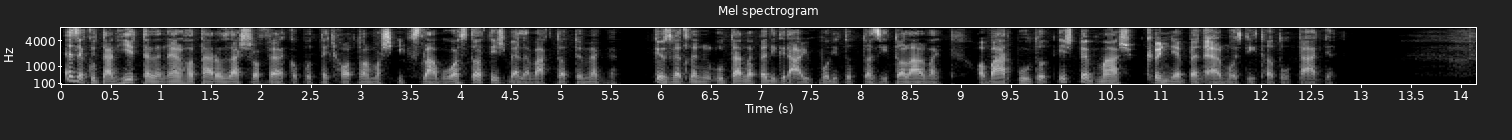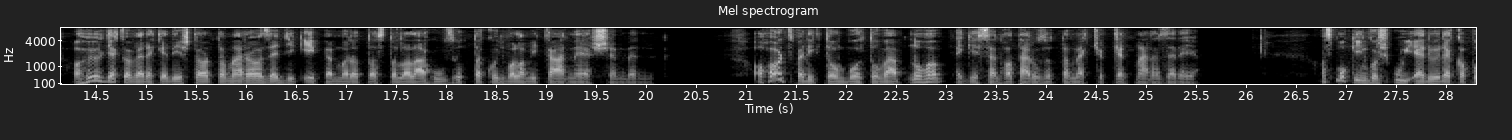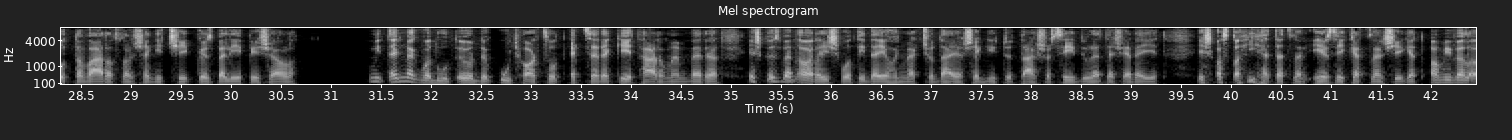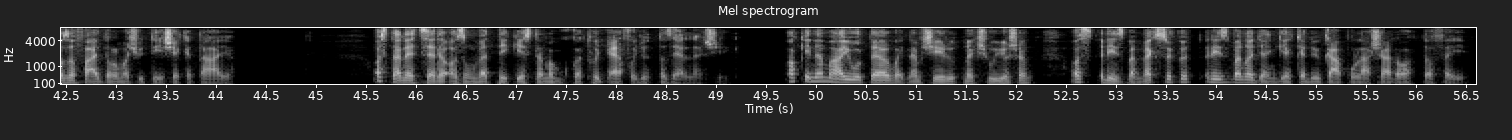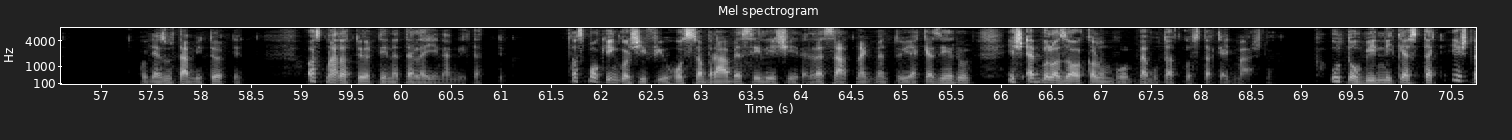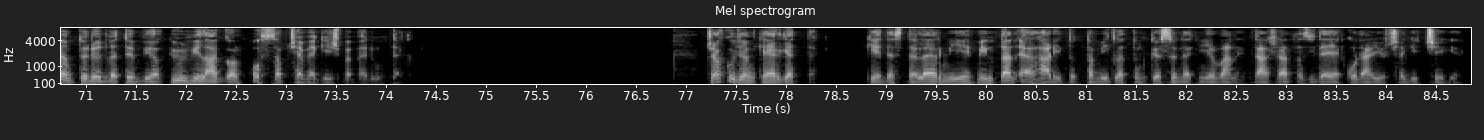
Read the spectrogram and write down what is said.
Ezek után hirtelen elhatározásra felkapott egy hatalmas X-lábú asztalt, és belevágta a tömegbe. Közvetlenül utána pedig rájuk borította az italálványt, a bárpultot és több más, könnyebben elmozdítható tárgyat. A hölgyek a verekedés tartamára az egyik éppen maradt asztal alá húzottak, hogy valami kár ne essen bennük. A harc pedig tombol tovább, noha egészen határozottan megcsökkent már az ereje. A smokingos új erőre kapott a váratlan segítség közbelépése alatt. Mint egy megvadult ördög úgy harcolt egyszerre két-három emberrel, és közben arra is volt ideje, hogy megcsodálja segítő társa szédületes erejét, és azt a hihetetlen érzéketlenséget, amivel az a fájdalmas ütéseket állja. Aztán egyszerre azon vették észre magukat, hogy elfogyott az ellenség. Aki nem ájult el, vagy nem sérült meg súlyosan, az részben megszökött, részben a gyengélkedő kápolására adta a fejét. Hogy ezután mi történt? Azt már a történet elején említettük. A smokingos ifjú hosszabb rábeszélésére leszállt megmentője kezéről, és ebből az alkalomból bemutatkoztak egymásnak. Utóbb vinni kezdtek, és nem törődve többé a külvilággal, hosszabb csevegésbe merültek. Csak ugyan kergettek? kérdezte Lermié, miután elhárította Midlaton köszönet nyilvánítását az ideje korán jött segítségért.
